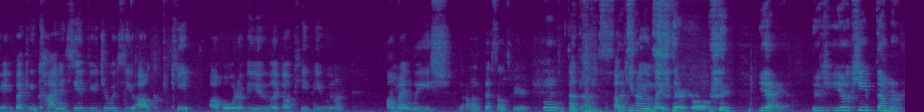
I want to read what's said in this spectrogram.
if I can kind of see a future with you, I'll keep a hold of you. Like I'll keep you in like on my leash. No, that sounds weird. oh, I'll that keep. I'll that keep you in my circle. yeah, yeah. You, you'll keep them around.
